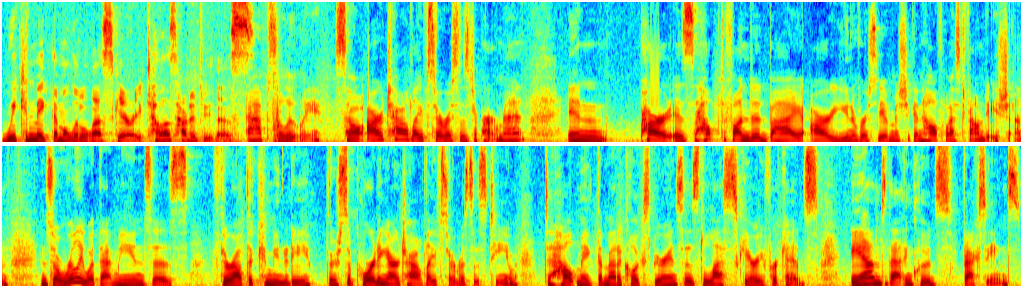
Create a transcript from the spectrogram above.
we can make them a little less scary. Tell us how to do this. Absolutely. So our Child Life Services Department in part is helped funded by our University of Michigan Health West Foundation. And so really what that means is throughout the community, they're supporting our child life services team to help make the medical experiences less scary for kids. And that includes vaccines.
